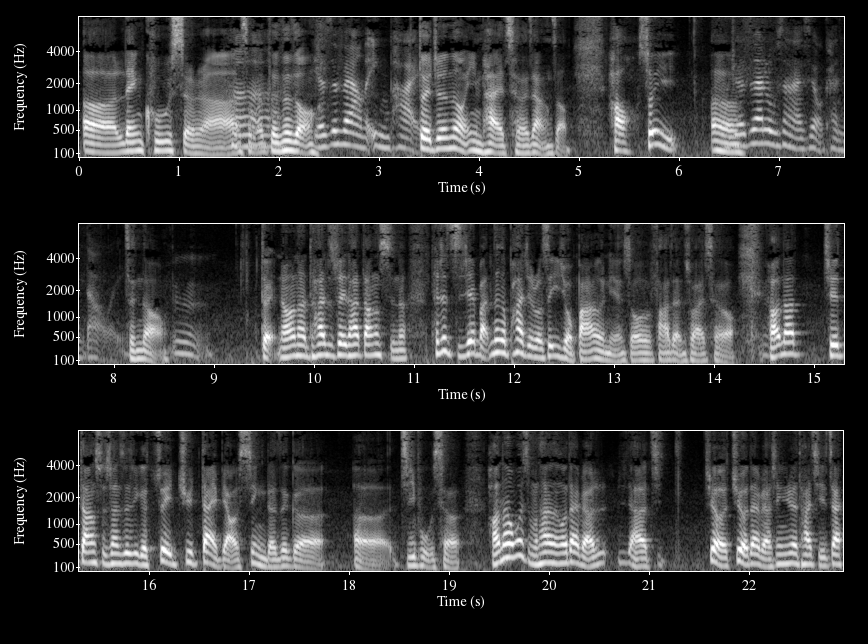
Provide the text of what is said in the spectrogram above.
呃 Land Cruiser 啊什么的那种，也是非常的硬派。对，就是那种硬派车这样子。好，所以呃，我觉得在路上还是有看到哎，真的，哦嗯。对，然后呢，他所以他当时呢，他就直接把那个帕杰罗是一九八二年的时候发展出来车哦。好，那其实当时算是一个最具代表性的这个呃吉普车。好，那为什么它能够代表呃？具有具有代表性，因为它其实，在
